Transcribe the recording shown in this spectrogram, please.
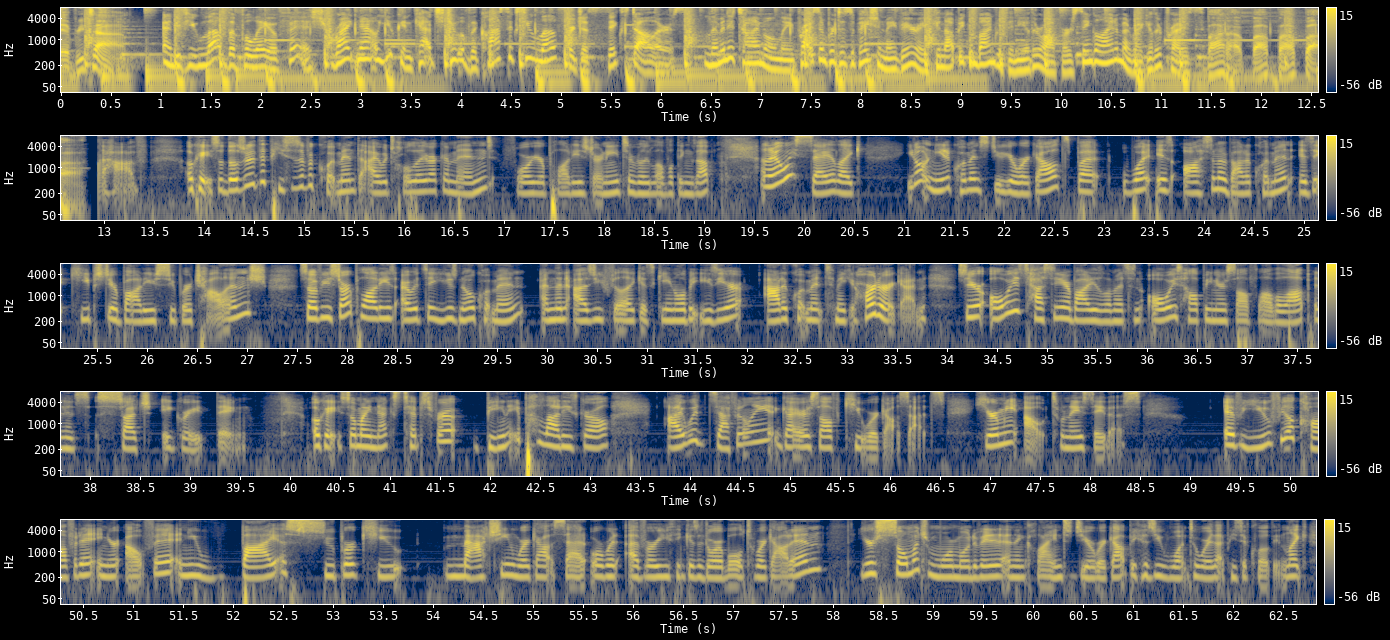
every time. And if you love the Filet-O-Fish, right now you can catch two of the classics you love for just $6. Limited time only. Price and participation may vary. Cannot be combined with any other offer. Single item at regular price. Ba da ba ba ba. Have Okay, so those are the pieces of equipment that I would totally recommend for your Pilates journey to really level things up. And I always say, like, you don't need equipment to do your workouts, but what is awesome about equipment is it keeps your body super challenged. So if you start Pilates, I would say use no equipment. And then as you feel like it's getting a little bit easier, add equipment to make it harder again. So you're always testing your body's limits and always helping yourself level up. And it's such a great thing. Okay, so my next tips for being a Pilates girl I would definitely get yourself cute workout sets. Hear me out when I say this if you feel confident in your outfit and you buy a super cute matching workout set or whatever you think is adorable to work out in, you're so much more motivated and inclined to do your workout because you want to wear that piece of clothing. Like,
